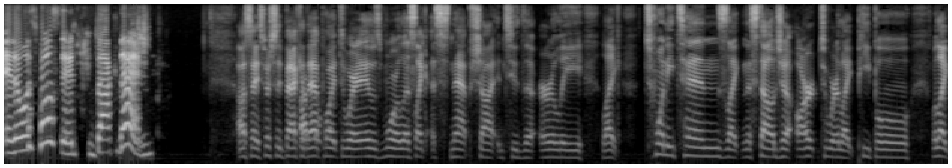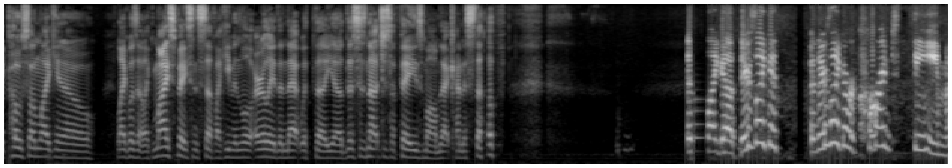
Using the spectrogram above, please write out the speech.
And it was posted back then. I'll say, especially back at that point, to where it was more or less like a snapshot into the early like 2010s like nostalgia art, to where like people would like post on like you know like was it like MySpace and stuff, like even a little earlier than that with the you know this is not just a phase, mom, that kind of stuff. It's like a there's like a there's like a recurrent theme.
